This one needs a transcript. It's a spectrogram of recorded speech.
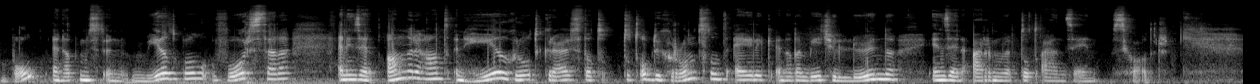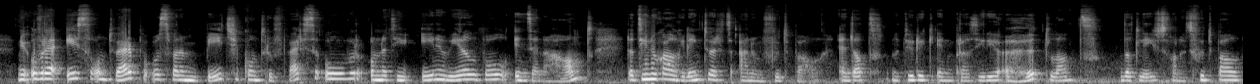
bol. En dat moest een wereldbol voorstellen. En in zijn andere hand een heel groot kruis dat tot op de grond stond eigenlijk en dat een beetje leunde in zijn armen tot aan zijn schouder. Nu, over dat eerste ontwerp was wel een beetje controverse over, omdat die ene wereldbol in zijn hand, dat die nogal gelinkt werd aan een voetbal. En dat natuurlijk in Brazilië, het land dat leeft van het voetbal,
